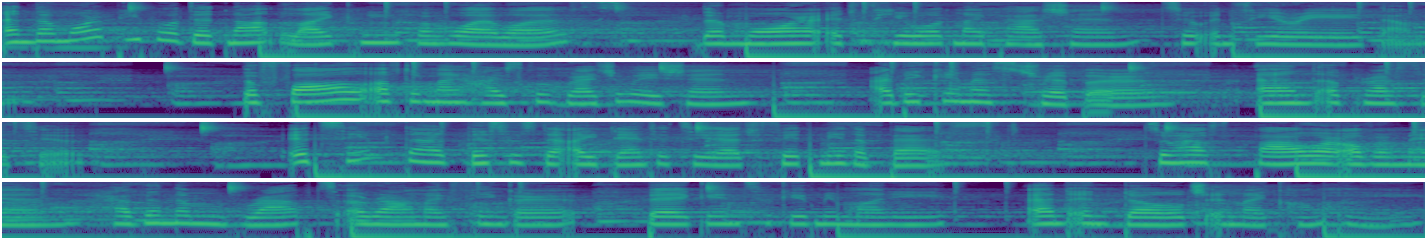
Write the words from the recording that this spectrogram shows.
And the more people did not like me for who I was, the more it fueled my passion to infuriate them. The fall after my high school graduation, I became a stripper and a prostitute. It seemed that this is the identity that fit me the best. To have power over men, having them wrapped around my finger, begging to give me money and indulge in my company.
